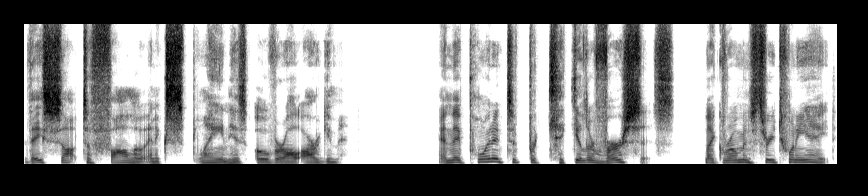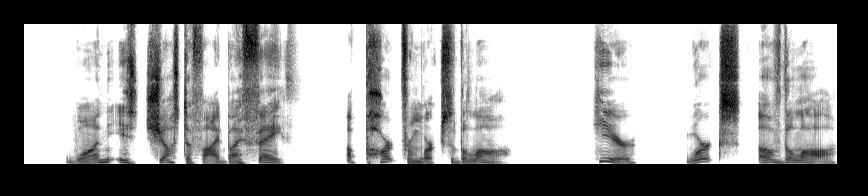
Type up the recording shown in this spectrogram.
They sought to follow and explain his overall argument and they pointed to particular verses, like Romans 3:28. One is justified by faith, apart from works of the law. Here, works of the law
